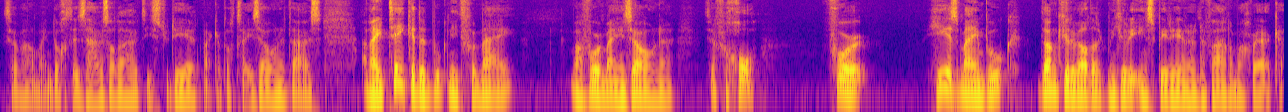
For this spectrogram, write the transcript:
Ik zei, wel, mijn dochter is het huis al uit, die studeert, maar ik heb nog twee zonen thuis. En hij tekent het boek niet voor mij, maar voor mijn zonen. Ik zeg van, goh, voor, hier is mijn boek. Dank jullie wel dat ik met jullie inspirerende vader mag werken.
